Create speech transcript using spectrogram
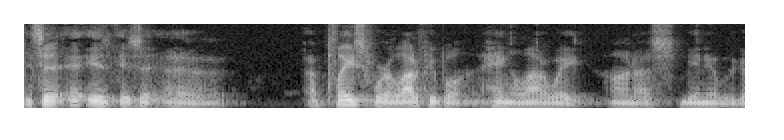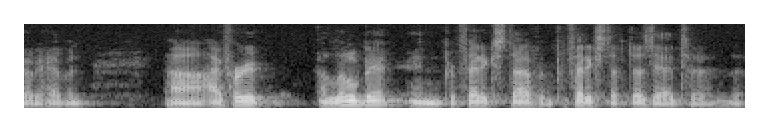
it's a, it is a, a, a, place where a lot of people hang a lot of weight on us being able to go to heaven. Uh, I've heard it a little bit in prophetic stuff, and prophetic stuff does add to the,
